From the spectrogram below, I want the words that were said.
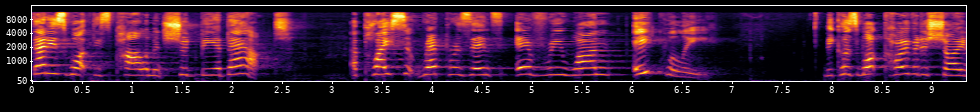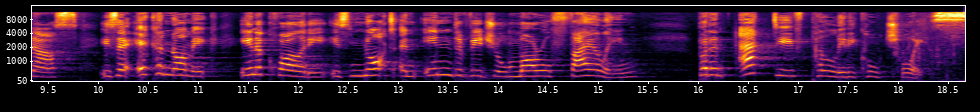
That is what this parliament should be about, a place that represents everyone equally. Because what COVID has shown us is that economic inequality is not an individual moral failing, but an active political choice.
